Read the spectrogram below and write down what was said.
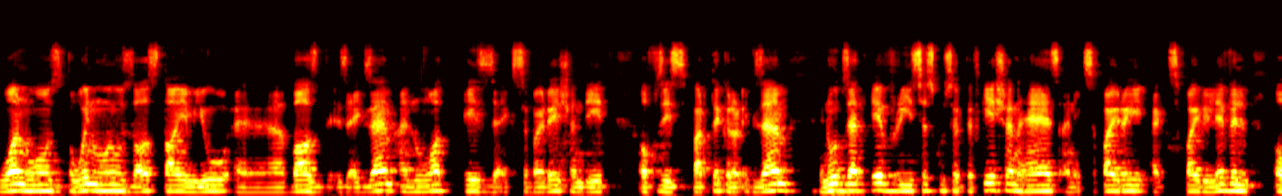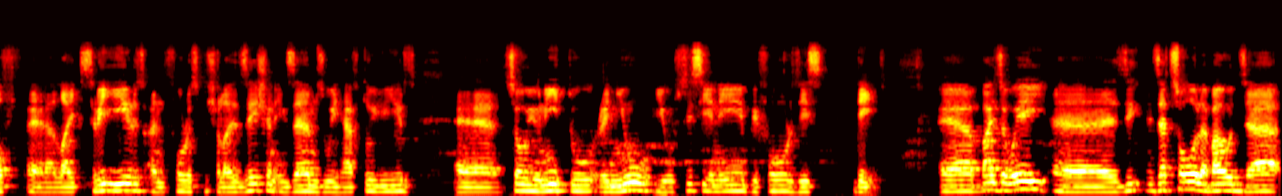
One was when was the last time you uh, passed the exam and what is the expiration date of this particular exam. Note that every Cisco certification has an expiry expiry level of uh, like three years, and for specialization exams we have two years. Uh, so you need to renew your CCNA before this date. Uh, by the way, uh, the, that's all about the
